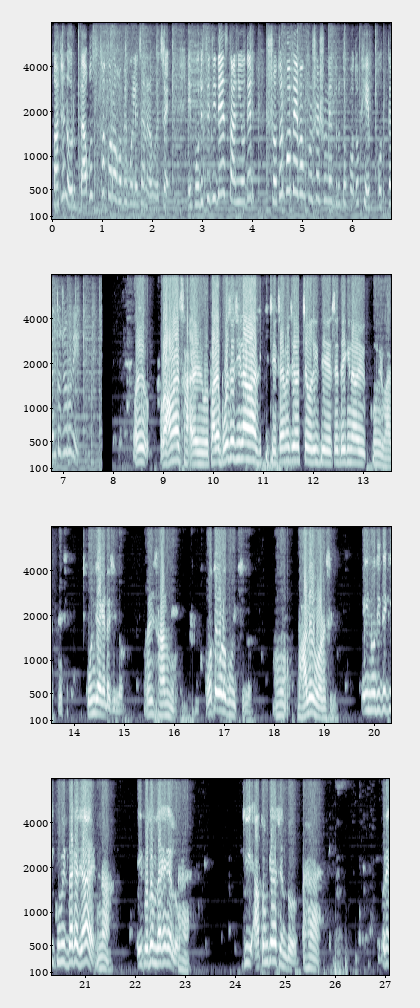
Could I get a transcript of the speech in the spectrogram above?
পাঠানোর ব্যবস্থা করা হবে বলে জানানো হয়েছে। এই পরিস্থিতিতে স্থানীয়দের সতর্কতা এবং প্রশাসনের দ্রুত পদক্ষেপ অত্যন্ত জরুরি। ওই আমরা সা- বসেছিলাম আর কি চেঁচামেচি হচ্ছে ওদিক দিয়ে এসে দেখি না ওই কুমির ভাসতেছে। কোন জায়গাটা ছিল? ওই সামনে। কত বড় কুমির ছিল? ভালোই বড় ছিল। এই নদীতে কি কুমির দেখা যায়? না। এই প্রথম দেখা গেল? হ্যাঁ। কি আতঙ্কে আছেন তো? হ্যাঁ। মানে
